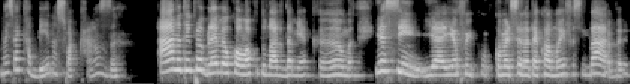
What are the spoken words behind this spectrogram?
mas vai caber na sua casa? Ah, não tem problema, eu coloco do lado da minha cama. E assim, e aí eu fui conversando até com a mãe e falei assim, Bárbara,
